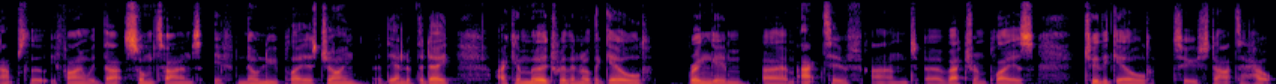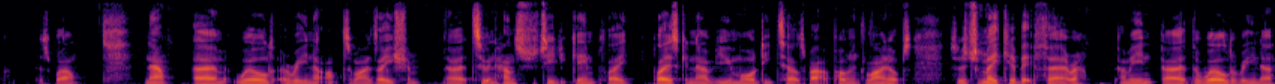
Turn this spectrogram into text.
Absolutely fine with that. Sometimes if no new players join at the end of the day, I can merge with another guild, bring in um, active and uh, veteran players to the guild to start to help as well. Now, um, World Arena Optimization. Uh, to enhance strategic gameplay, players can now view more details about opponent lineups, so it's just make it a bit fairer. I mean, uh, the World Arena,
